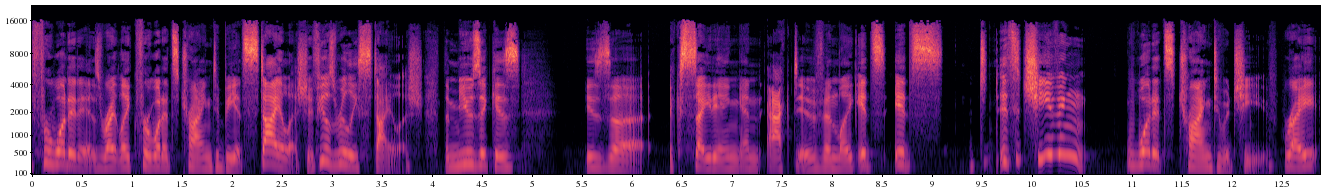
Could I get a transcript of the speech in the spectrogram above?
for what it is, right? Like for what it's trying to be. It's stylish. It feels really stylish. The music is is uh exciting and active and like it's it's it's achieving what it's trying to achieve, right?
